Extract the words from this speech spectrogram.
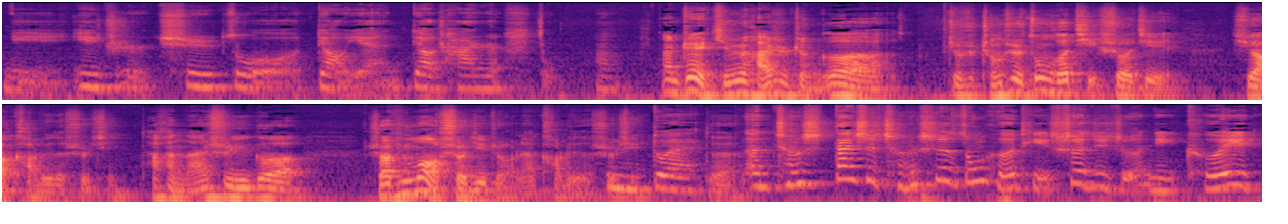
你一直去做调研、调查人，但这其实还是整个就是城市综合体设计需要考虑的事情，它很难是一个 shopping mall 设计者来考虑的事情。嗯，对，对，嗯，城市，但是城市综合体设计者，你可以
